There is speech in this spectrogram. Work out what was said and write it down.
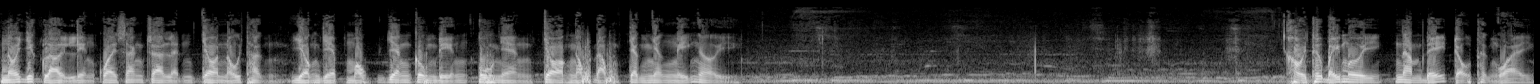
Nói dứt lời liền quay sang ra lệnh cho nội thần, Dọn dẹp một gian cung điện u nhàn Cho Ngọc Động chân nhân nghỉ ngơi. Hồi thứ 70 Nam đế trổ thần quay.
